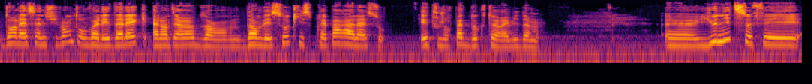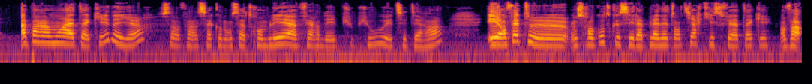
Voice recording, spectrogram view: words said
dans la scène suivante, on voit les Daleks à l'intérieur d'un vaisseau qui se prépare à l'assaut. Et toujours pas de docteur, évidemment. Euh, Unit se fait apparemment attaquer d'ailleurs. Ça, enfin, ça commence à trembler, à faire des piou-piou, etc. Et en fait, euh, on se rend compte que c'est la planète entière qui se fait attaquer. Enfin,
